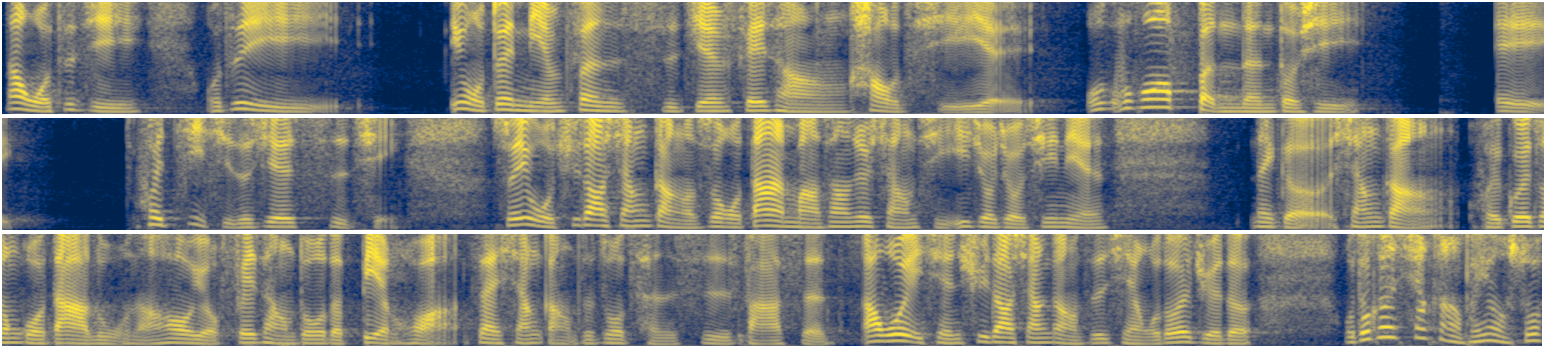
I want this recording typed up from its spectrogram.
那我自己，我自己，因为我对年份、时间非常好奇耶。我我光本人都是，诶、欸，会记起这些事情。所以我去到香港的时候，我当然马上就想起一九九七年。那个香港回归中国大陆，然后有非常多的变化在香港这座城市发生。啊，我以前去到香港之前，我都会觉得，我都跟香港朋友说：“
